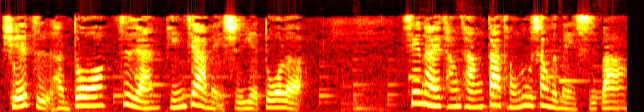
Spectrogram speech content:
学子很多，自然平价美食也多了。先来尝尝大同路上的美食吧。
